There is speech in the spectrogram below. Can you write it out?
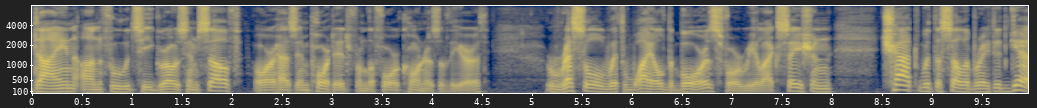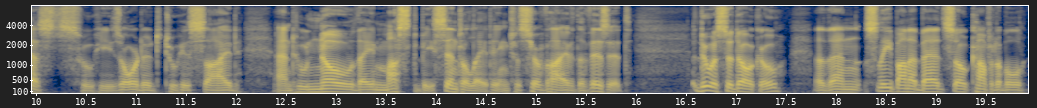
dine on foods he grows himself or has imported from the four corners of the earth, wrestle with wild boars for relaxation, chat with the celebrated guests who he's ordered to his side and who know they must be scintillating to survive the visit, do a Sudoku, then sleep on a bed so comfortable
